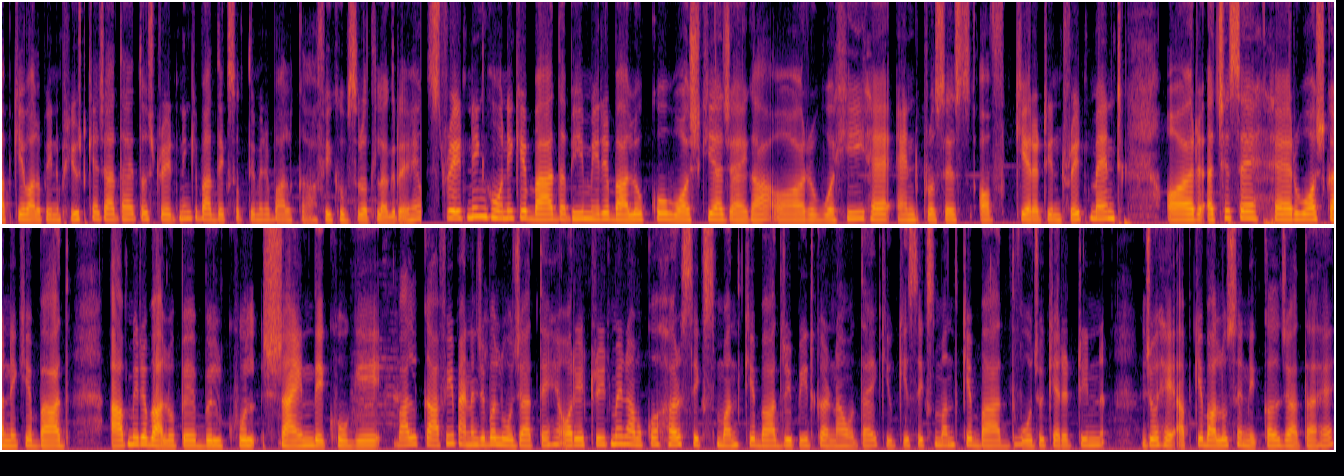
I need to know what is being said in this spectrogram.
आपके बालों पे इन्फ्यूज किया जाता है। तो स्ट्रेटनिंग के बाद देख सकते हो मेरे बाल काफ़ी खूबसूरत लग रहे हैं। स्ट्रेटनिंग होने के बाद अभी मेरे बालों को वॉश किया जाएगा, और वही है and process of keratin treatment और अच्छे से हेयर वॉश करने के बाद आप मेरे बालों पे बिल्कुल शाइन देखोगे। बाल काफ़ी मैनेजेबल हो जाते हैं और ये ट्रीटमेंट आपको हर सिक्स मंथ के बाद रिपीट करना होता है क्योंकि सिक्स मंथ के बाद वो जो कैरेटिन जो है आपके बालों से निकल जाता है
